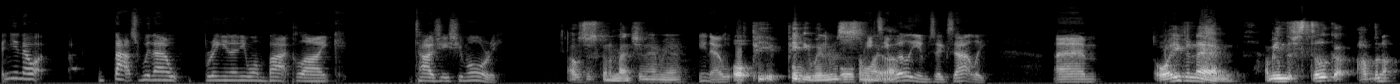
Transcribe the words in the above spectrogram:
and you know, that's without bringing anyone back like Taiji Ishimori. I was just going to mention him. Yeah, You know, or P- Petey Williams or, or something like. Williams, exactly. Um, Or even um, I mean, they've still got have they not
